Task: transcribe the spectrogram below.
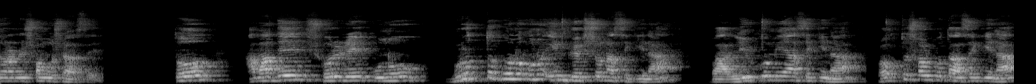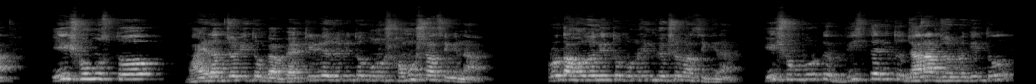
ধরনের সমস্যা আছে। তো আমাদের শরীরে কোনো গুরুত্বপূর্ণ কোনো ইনফেকশন আছে কিনা বা লিউকোমিয়া আছে কিনা রক্ত স্বল্পতা আছে কিনা এই সমস্ত ভাইরাস জনিত বা ব্যাকটেরিয়া জনিত কোনো সমস্যা আছে কিনা? প্রদাহজনিত কোনো ইনফেকশন আছে কিনা? এই সম্পর্কে বিস্তারিত জানার জন্য কিন্তু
